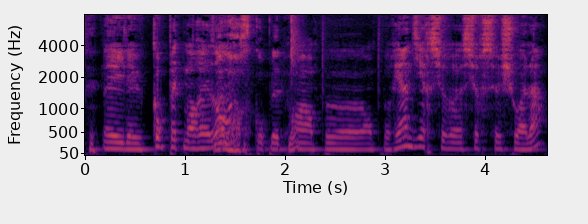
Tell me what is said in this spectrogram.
Et il a eu complètement raison. Alors, complètement. On peut, on peut rien dire sur, sur ce choix-là.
